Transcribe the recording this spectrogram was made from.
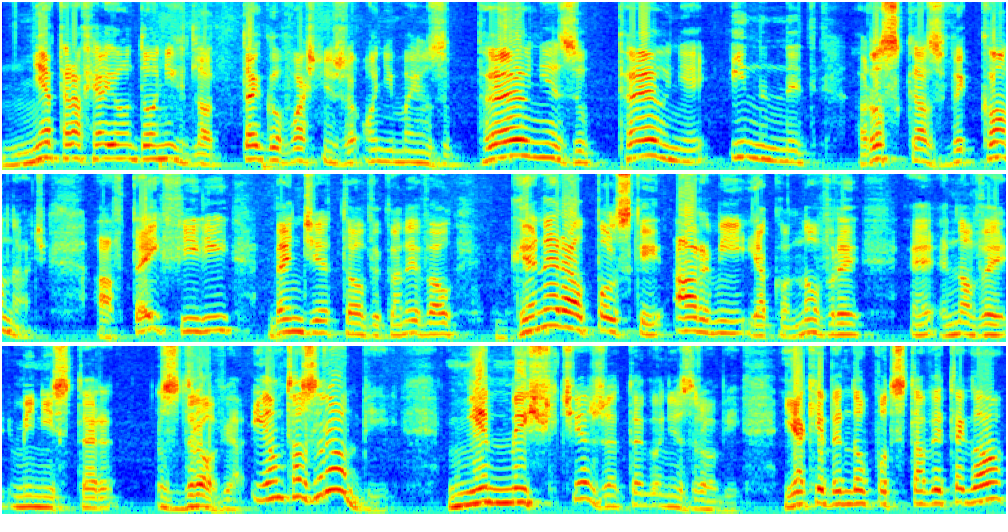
nie trafiają do nich, dlatego właśnie, że oni mają zupełnie, zupełnie inny rozkaz wykonać. A w tej chwili będzie to wykonywał generał polskiej armii jako nowy, e, nowy minister zdrowia. I on to zrobi. Nie myślcie, że tego nie zrobi. Jakie będą podstawy tego?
